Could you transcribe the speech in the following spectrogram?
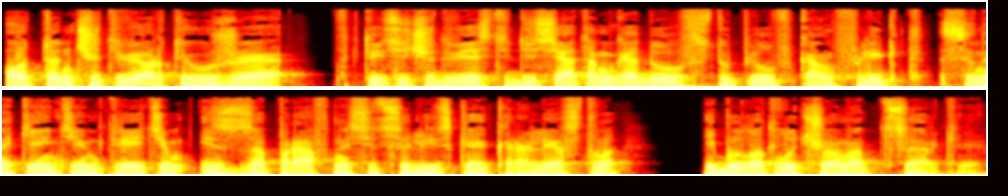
Оттон IV уже в 1210 году вступил в конфликт с Иннокентием III из-за прав на Сицилийское королевство и был отлучен от церкви.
